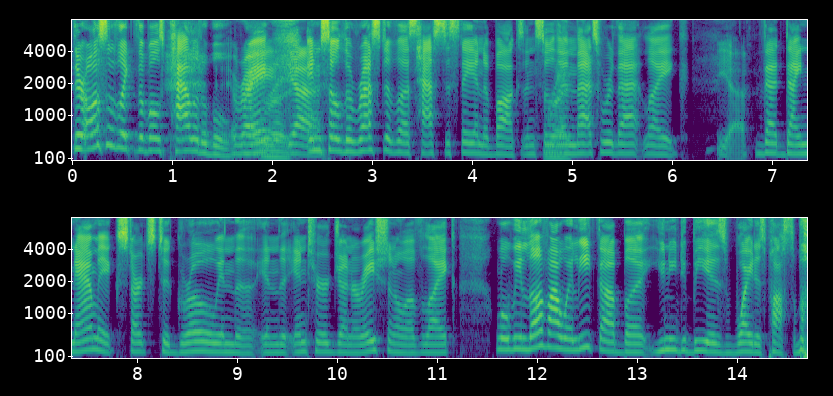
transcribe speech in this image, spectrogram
They're also like the most palatable, right? Right. Yeah. And so the rest of us has to stay in a box. And so then that's where that like Yeah. that dynamic starts to grow in the in the intergenerational of like, well, we love abuelita, but you need to be as white as possible.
